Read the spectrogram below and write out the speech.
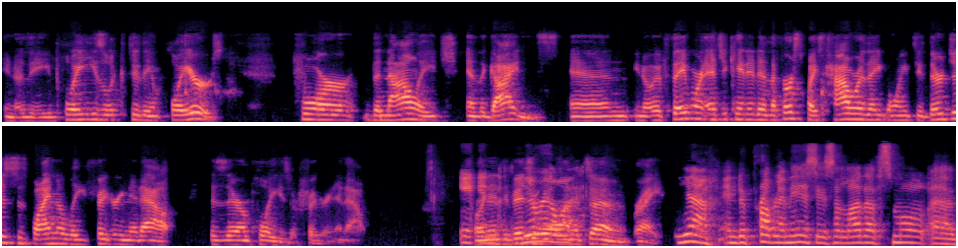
You know, the employees look to the employers for the knowledge and the guidance. And, you know, if they weren't educated in the first place, how are they going to? They're just as blindly figuring it out as their employees are figuring it out. And or an individual real, on its own, right? Yeah, and the problem is, is a lot of small, uh,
